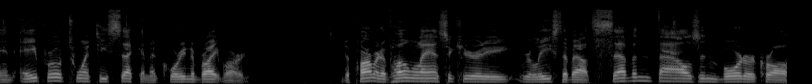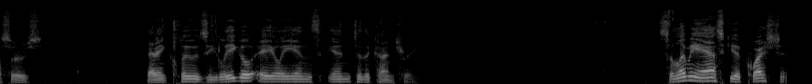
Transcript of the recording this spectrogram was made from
and April 22nd, according to Breitbart. Department of Homeland Security released about 7,000 border crossers that includes illegal aliens into the country. So let me ask you a question.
